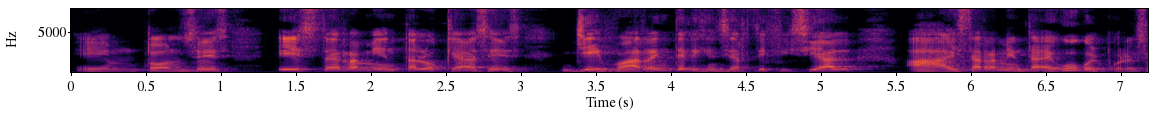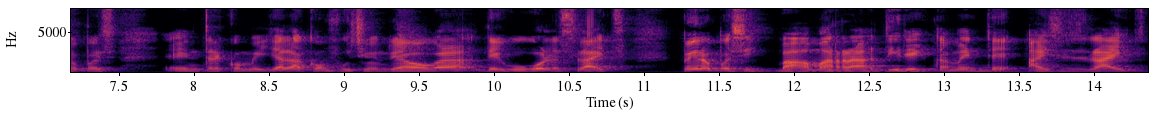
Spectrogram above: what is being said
Entonces, esta herramienta lo que hace es llevar la inteligencia artificial a esta herramienta de Google. Por eso, pues, entre comillas, la confusión de ahora de Google Slides. Pero pues sí, va a amarrar directamente a slides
